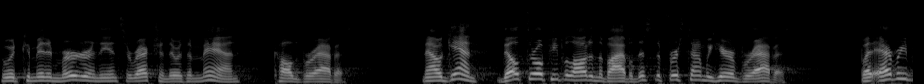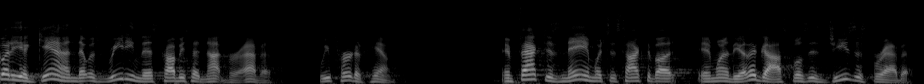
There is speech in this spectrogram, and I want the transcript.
who had committed murder in the insurrection, there was a man called Barabbas. Now, again, they'll throw people out in the Bible. This is the first time we hear of Barabbas. But everybody, again, that was reading this probably said, Not Barabbas. We've heard of him. In fact, his name, which is talked about in one of the other Gospels, is Jesus Barabbas.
